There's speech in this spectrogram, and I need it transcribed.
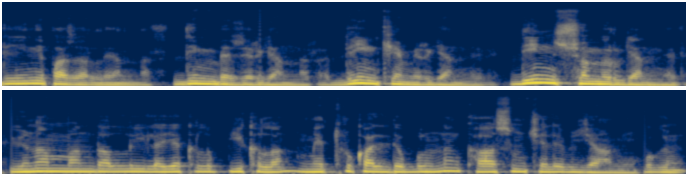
Dini pazarlayanlar, din bezirganları, din kemirgenleri, din sömürgenleri. Yunan vandallığıyla yakılıp yıkılan, metruk halde bulunan Kasım Çelebi Camii. Bugün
